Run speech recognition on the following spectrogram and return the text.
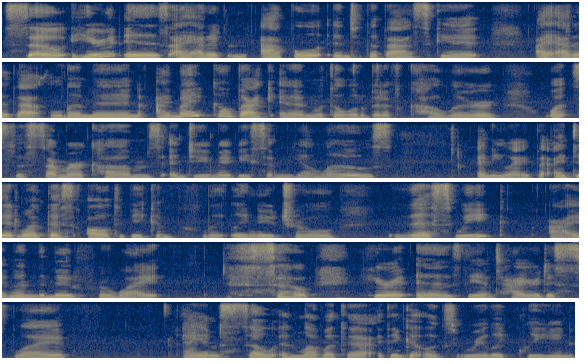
So here it is. I added an apple into the basket. I added that lemon. I might go back in with a little bit of color once the summer comes and do maybe some yellows. Anyway, but I did want this all to be completely neutral. This week, I am in the mood for white. So here it is, the entire display. I am so in love with it. I think it looks really clean,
